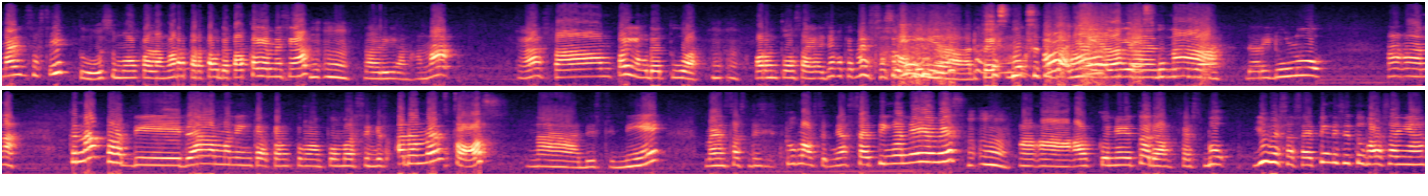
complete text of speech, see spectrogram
medsos itu semua kalangan rata-rata udah pakai ya, Miss ya. Mm-mm. Dari anak-anak ya sampai yang udah tua. Mm-mm. Orang tua saya aja pakai medsos loh. Iya, Facebook setidaknya Oh, oh, ya. iya. Facebook Nah. dari dulu. Ah, ah, nah, kenapa di dalam meningkatkan kemampuan bahasa Inggris ada mensos? Nah, di sini mensos di situ maksudnya settingannya ya, Miss. Ah, ah, akunnya itu ada Facebook. You bisa setting di situ bahasanya.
